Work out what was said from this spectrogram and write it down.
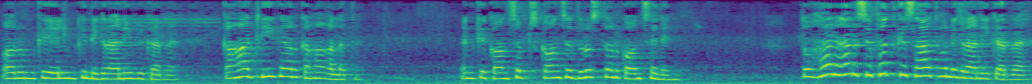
اور ان کے علم کی نگرانی بھی کر رہا ہے۔ کہاں ٹھیک ہے اور کہاں غلط ہے؟ ان کے کانسیپٹ کون سے درست ہیں اور کون سے نہیں؟ تو ہر ہر صفت کے ساتھ وہ نگرانی کر رہا ہے۔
